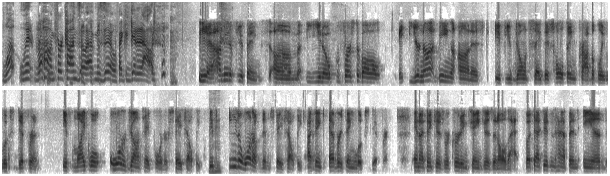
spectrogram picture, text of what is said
what went wrong for Cuonzo at Mizzou? If I could get it out. yeah, I mean a few things. Um, you know, first of all, you're not being honest if you don't say this whole thing probably looks different if Michael or Jontay Porter stays healthy. Mm-hmm. If either one of them stays healthy, I think everything looks different. And I think his recruiting changes and all that. But that didn't happen. And,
